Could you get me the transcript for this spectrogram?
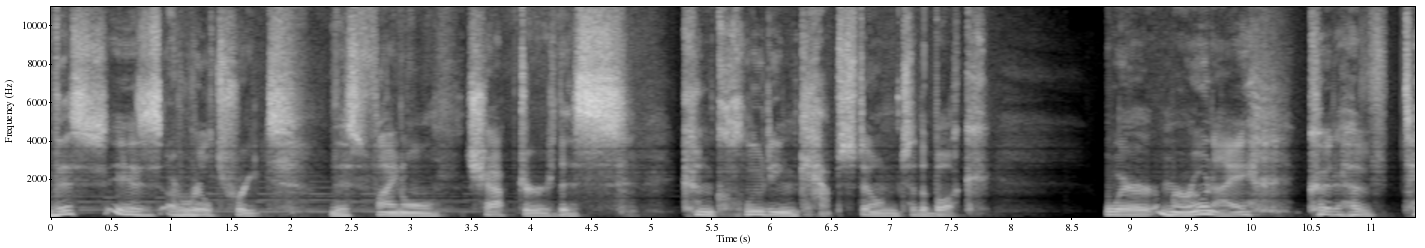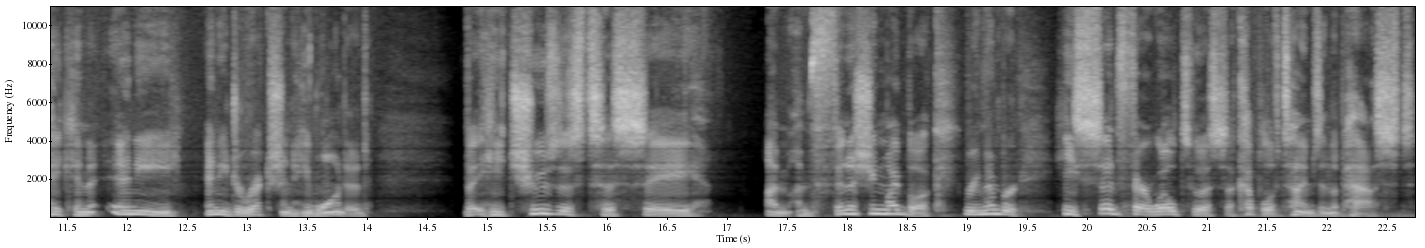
This is a real treat. This final chapter, this concluding capstone to the book, where Moroni could have taken any any direction he wanted, but he chooses to say, I'm, I'm finishing my book. Remember, he said farewell to us a couple of times in the past,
